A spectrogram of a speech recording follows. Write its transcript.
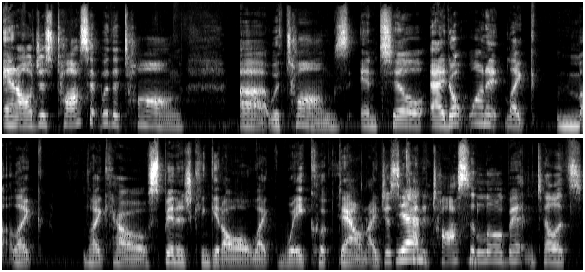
and I'll just toss it with a tong, uh, with tongs until I don't want it like like like how spinach can get all like way cooked down. I just Yeah. kind of toss it a little bit until it's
